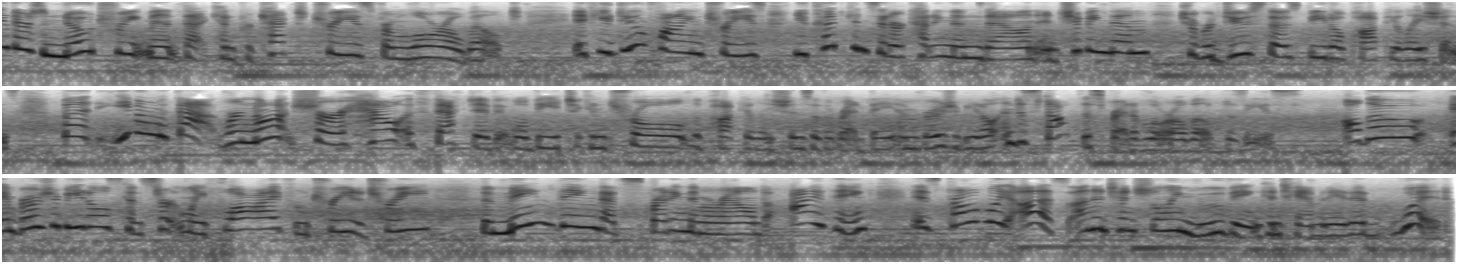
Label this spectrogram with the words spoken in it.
Currently, there's no treatment that can protect trees from laurel wilt. If you do find trees, you could consider cutting them down and chipping them to reduce those beetle populations. But even with that, we're not sure how effective it will be to control the populations of the red bay ambrosia beetle and to stop the spread of laurel wilt disease. Although ambrosia beetles can certainly fly from tree to tree, the main thing that's spreading them around, I think, is probably us unintentionally moving contaminated wood.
